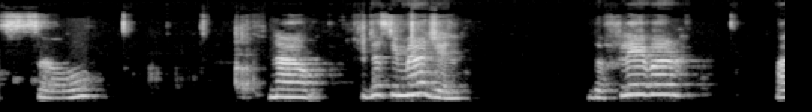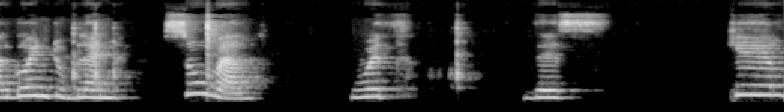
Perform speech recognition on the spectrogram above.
So now, just imagine the flavor are going to blend so well with this kale,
